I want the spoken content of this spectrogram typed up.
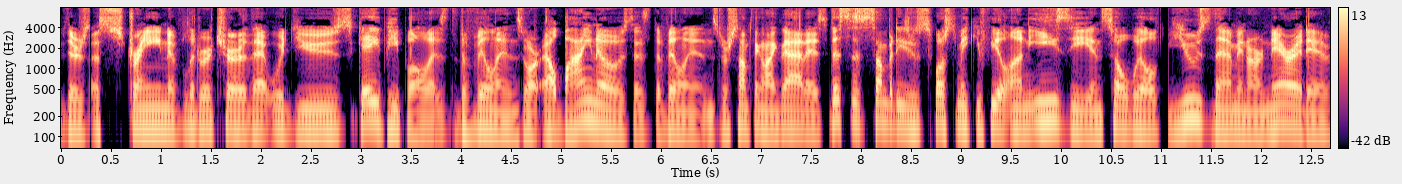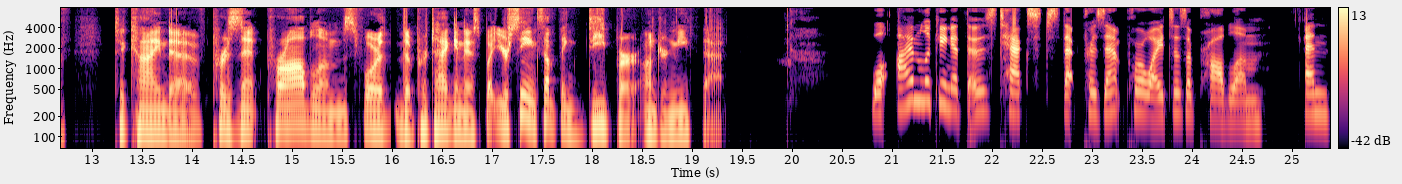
there's a strain of literature that would use gay people as the villains or albinos as the villains or something like that as this is somebody who's supposed to make you feel uneasy and so we'll use them in our narrative to kind of present problems for the protagonist but you're seeing something deeper underneath that Well, I'm looking at those texts that present poor whites as a problem. And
